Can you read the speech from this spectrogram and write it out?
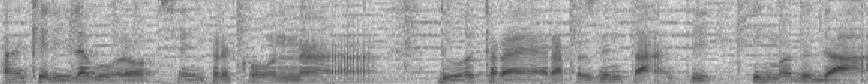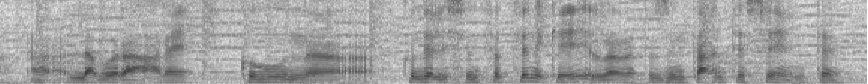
anche lì lavoro sempre con uh, due o tre rappresentanti in modo da uh, lavorare con, uh, con delle sensazioni che il rappresentante sente.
